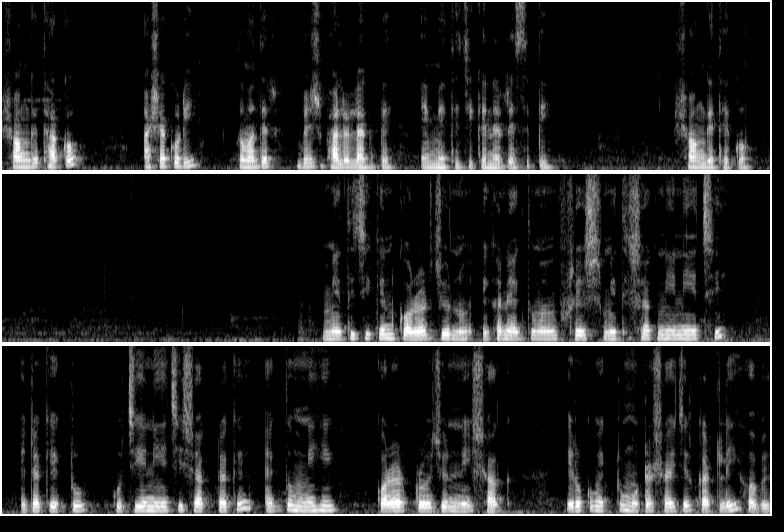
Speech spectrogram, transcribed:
সঙ্গে থাকো, আশা করি তোমাদের বেশ ভালো লাগবে এই মেথি চিকেনের রেসিপি সঙ্গে থেকো। মেথি চিকেন করার জন্য এখানে একদম আমি ফ্রেশ মেথি শাক নিয়ে নিয়েছি। এটাকে একটু কুচিয়ে নিয়েছি শাকটাকে। একদম মিহি করার প্রয়োজন নেই শাক। এরকম একটু মোটা সাইজের কাটলেই হবে।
